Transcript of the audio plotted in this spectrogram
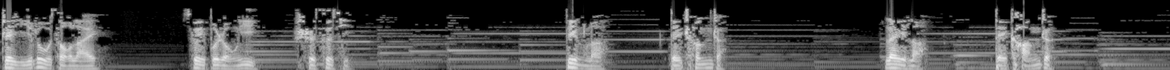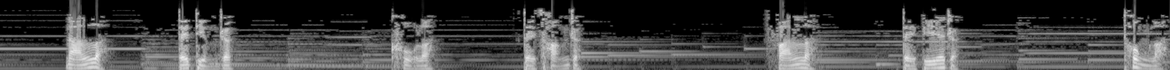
这一路走来，最不容易是自己。病了得撑着，累了得扛着，难了得顶着，苦了得藏着，烦了。得憋着，痛了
